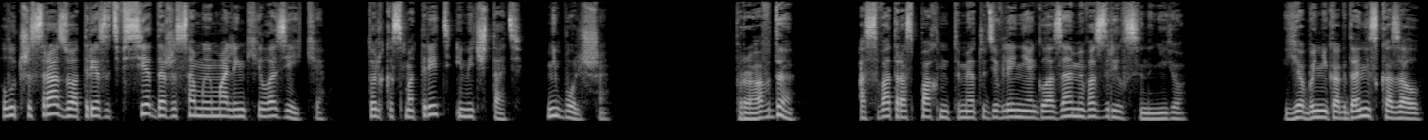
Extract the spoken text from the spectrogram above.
Лучше сразу отрезать все, даже самые маленькие лазейки. Только смотреть и мечтать, не больше. «Правда?» Асват распахнутыми от удивления глазами воззрился на нее. «Я бы никогда не сказал...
